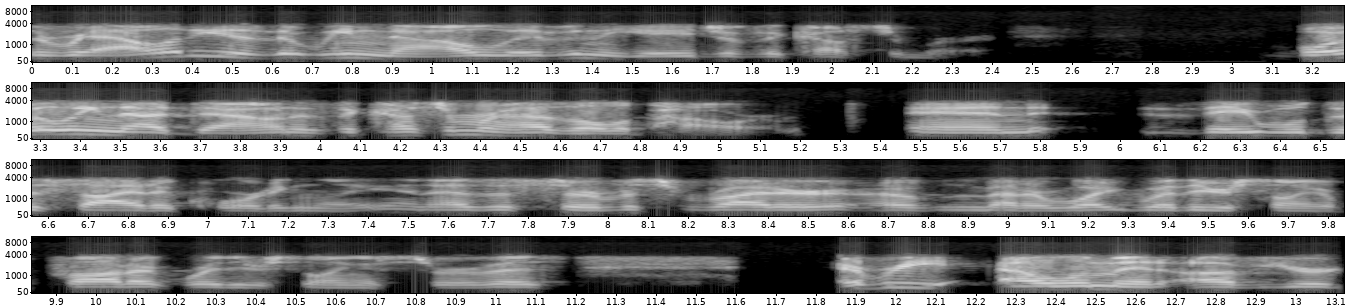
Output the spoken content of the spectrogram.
the reality is that we now live in the age of the customer. Boiling that down is the customer has all the power, and they will decide accordingly. And as a service provider, no matter what, whether you're selling a product, whether you're selling a service, every element of your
